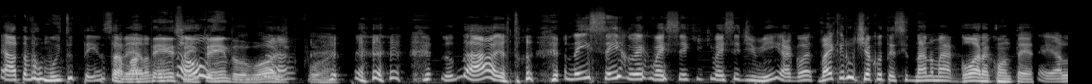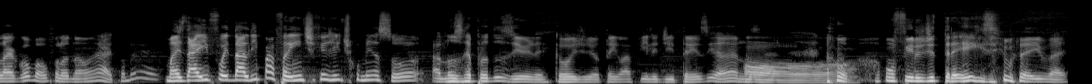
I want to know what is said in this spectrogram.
ela tava muito tensa, velho. Tava falou, "Não, eu entendo, não lógico, porra. Não dá, eu, tô- eu nem sei como é que vai ser, o que, que vai ser de mim agora. Vai que não tinha acontecido nada, mas agora acontece. Aí ela largou a mão, falou, não, ah, então beleza. Mas daí foi dali pra frente que a gente começou a nos reproduzir, né? Que hoje eu tenho uma filha de 13 anos, Oh, um filho de 3 e por aí vai.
